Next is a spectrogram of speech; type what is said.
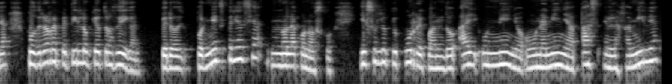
¿ya? Podré repetir lo que otros digan, pero por mi experiencia no la conozco. Y eso es lo que ocurre cuando hay un niño o una niña paz en la familia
